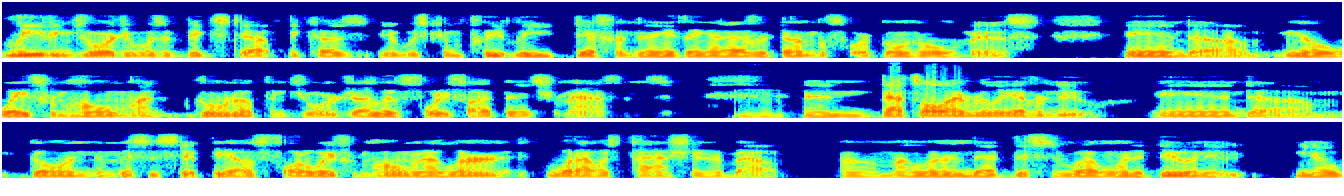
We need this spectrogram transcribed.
leaving Georgia was a big step because it was completely different than anything I'd ever done before going to Ole Miss. And, um, you know, away from home, I'd grown up in Georgia. I lived 45 minutes from Athens. Mm-hmm. And that's all I really ever knew and um, going to Mississippi, I was far away from home, and I learned what I was passionate about. Um, I learned that this is what I want to do, and it, you know,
